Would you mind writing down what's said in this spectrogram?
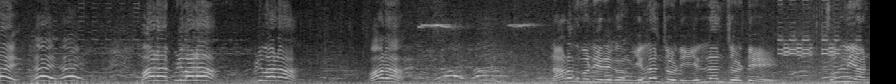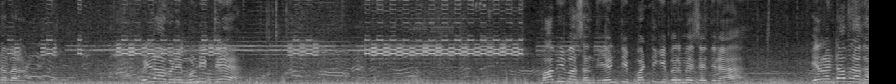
ஏய் ஏய் ஏய். வாடா இப்படி வாடா இப்படி வாடா. வாடா. நடந்து கொண்டிருக்கும் இல்லஞ்சோடி இல்லஞ்சோடி. சுள்ளி ஆண்டவர் விழாவினை முன்னிட்டு பபி வசந்த் என்டி பட்டிக்கு பெருமை சேர்த்திட. இரண்டாவதாக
